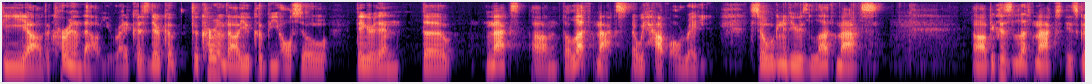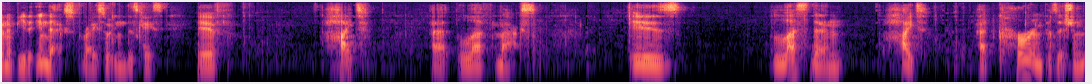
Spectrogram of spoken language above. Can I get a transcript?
the uh, the current value, right? Because there could the current value could be also bigger than the max, um, the left max that we have already. So what we're going to do is left max uh, because left max is going to be the index, right? So in this case, if height at left max is less than height at current position,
